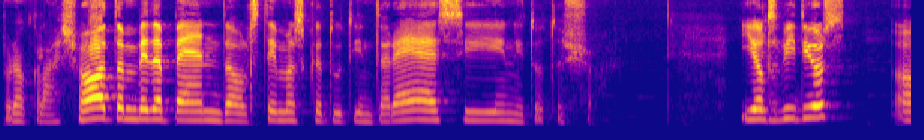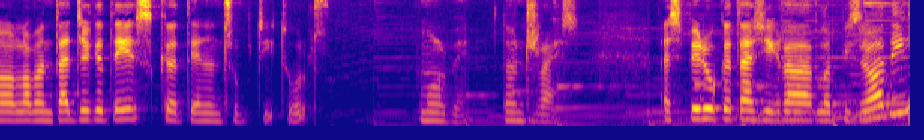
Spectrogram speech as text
Però clar, això també depèn dels temes que tu t'interessin i tot això. I els vídeos, eh, l'avantatge que té és que tenen subtítols. Molt bé, doncs res. Espero que t'hagi agradat l'episodi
